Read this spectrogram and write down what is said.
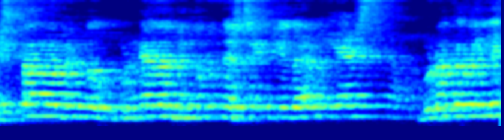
ಎಷ್ಟಾನ ಬಿಂದು ಗುಣ್ಯದ ಬಿಂದು ಮುಂದೆ ಎಷ್ಟು ಅಂಕಿ ಇದೆ? ಗುಣಕದಲ್ಲಿ?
